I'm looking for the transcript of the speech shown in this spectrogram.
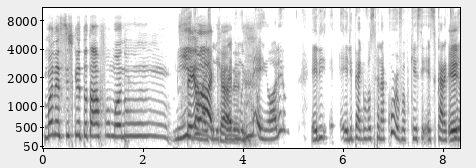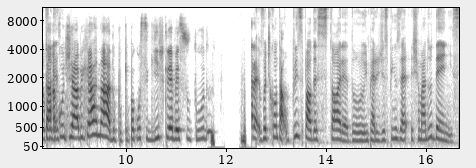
Mano, esse escritor tava fumando um. Miga, Sei lá, ele cara. escreve muito bem, olha. Ele, ele pega você na curva, porque esse, esse cara aqui. Ele tá com assim... o diabo encarnado, porque pra conseguir escrever isso tudo. Cara, eu vou te contar. O principal dessa história do Império de Espinhos é chamado Denis.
